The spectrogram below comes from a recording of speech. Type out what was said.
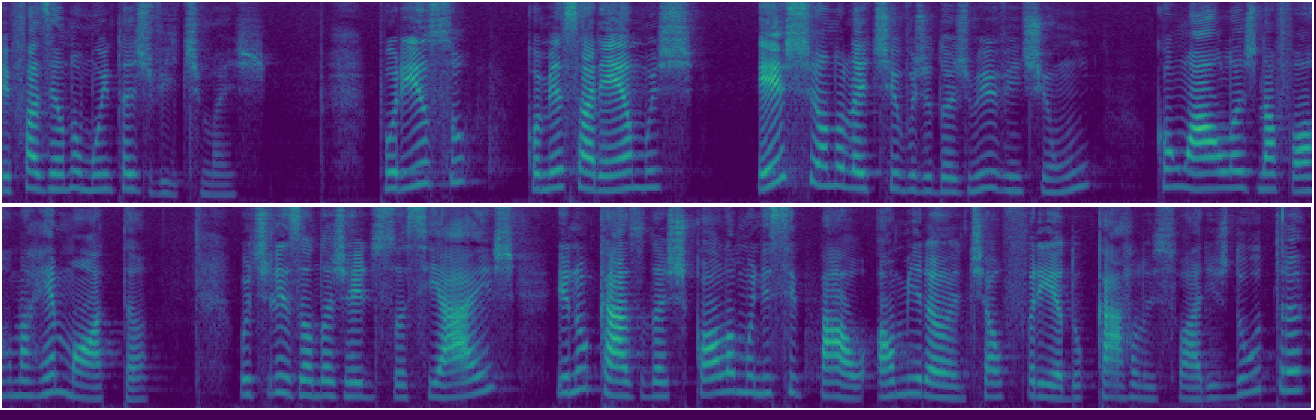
e fazendo muitas vítimas. Por isso, começaremos este ano letivo de 2021 com aulas na forma remota, utilizando as redes sociais e, no caso da Escola Municipal Almirante Alfredo Carlos Soares Dutra,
